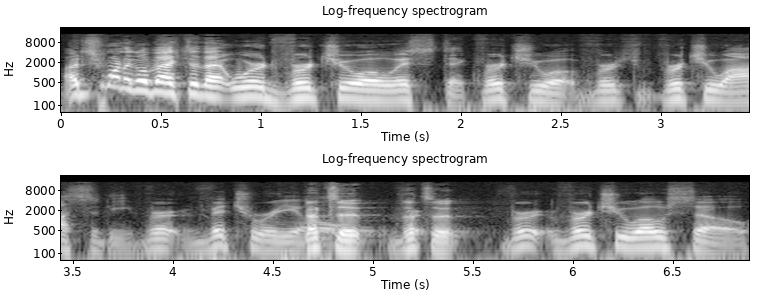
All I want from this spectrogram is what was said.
I just want to go back to that word virtuoistic, virtuo, vir, virtuosity, vir, vitriol. That's it. That's it. vir- virtuoso.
